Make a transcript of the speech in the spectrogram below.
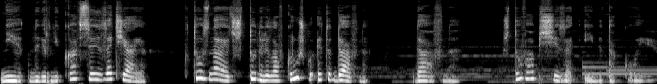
Нет, наверняка все из-за чая. Кто знает, что налила в кружку эта Дафна? Дафна. Что вообще за имя такое?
